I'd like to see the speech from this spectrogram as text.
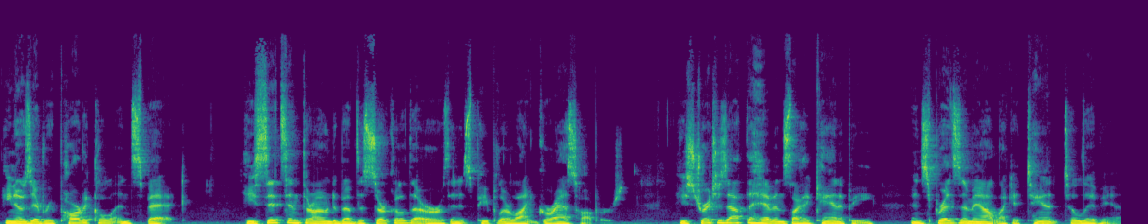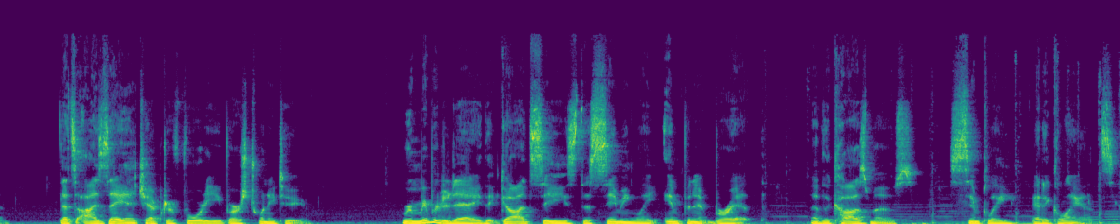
He knows every particle and speck. He sits enthroned above the circle of the earth, and its people are like grasshoppers. He stretches out the heavens like a canopy and spreads them out like a tent to live in. That's Isaiah chapter 40, verse 22. Remember today that God sees the seemingly infinite breadth of the cosmos simply at a glance.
